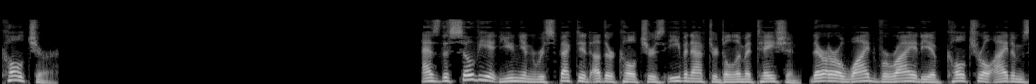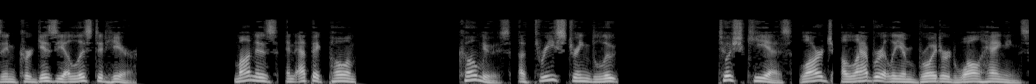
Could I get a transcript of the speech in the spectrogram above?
Culture. As the Soviet Union respected other cultures even after delimitation, there are a wide variety of cultural items in Kyrgyzia listed here. Manas, an epic poem. Komuz, a three-stringed lute. Tush kiyiz, large, elaborately embroidered wall hangings.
